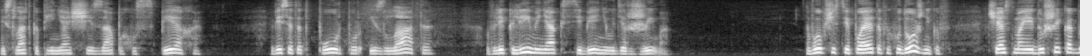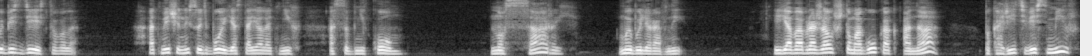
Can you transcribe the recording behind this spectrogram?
и сладко пьянящий запах успеха, весь этот пурпур и злато — влекли меня к себе неудержимо. В обществе поэтов и художников часть моей души как бы бездействовала. Отмеченный судьбой я стоял от них особняком. Но с Сарой мы были равны. И я воображал, что могу, как она, покорить весь мир.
